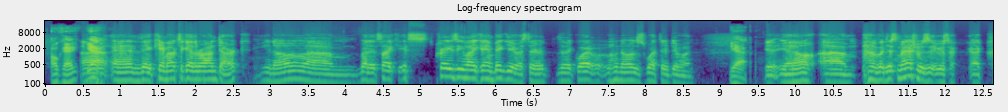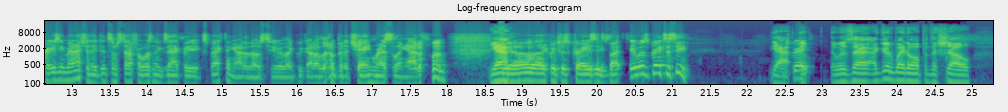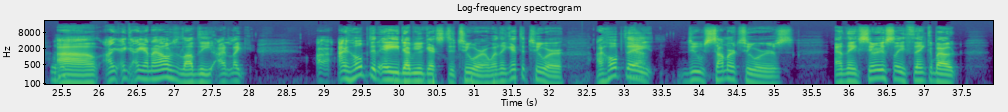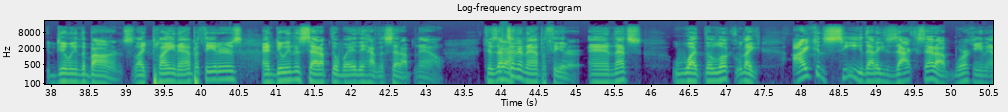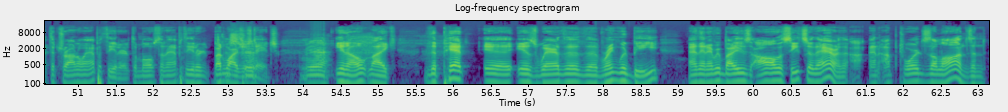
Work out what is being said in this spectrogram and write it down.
okay, uh, yeah, and they came out together on Dark. You know, um, but it's like it's crazy, like ambiguous. They're, they're like, what? Who knows what they're doing? Yeah, You, you know. Um, but this match was it was a, a crazy match, and they did some stuff I wasn't exactly expecting out of those two. Like we got a little bit of chain wrestling out of them. yeah, You know, like which was crazy, but it was great to see. yeah. was great. It, it was a, a good way to open the show. Mhm. Um, I, I and I always love the I like. I, I hope that AEW gets to tour, and when they get to tour, I hope they Yeah. do summer tours, and they seriously think about doing the barns, like playing amphitheaters and doing the setup the way they have the setup now, because that's Yeah. in an amphitheater, and that's what the look like. I could see that exact setup working at the Toronto Amphitheater, the Molson Amphitheater Budweiser stage Yeah. you know, like the pit is, is where the, the ring would be, and then everybody's all the seats are there and uh, and up towards the lawns, and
